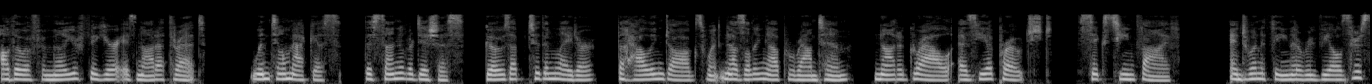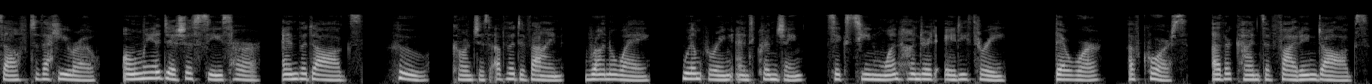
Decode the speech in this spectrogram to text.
although a familiar figure is not a threat. When Telemachus, the son of Odysseus, goes up to them later, the howling dogs went nuzzling up around him, not a growl as he approached, 16.5. And when Athena reveals herself to the hero, only Odysseus sees her, and the dogs, who, conscious of the divine, run away, whimpering and cringing, 16183. There were, of course, other kinds of fighting dogs,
